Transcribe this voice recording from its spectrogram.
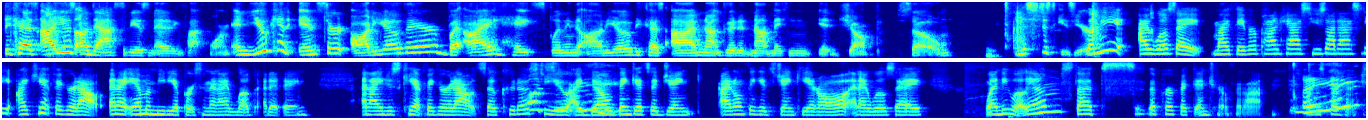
Because I use Audacity as an editing platform, and you can insert audio there, but I hate splitting the audio because I'm not good at not making it jump. So this is just easier. Let me, I will say, my favorite podcast use Audacity. I can't figure it out. And I am a media person and I love editing. And I just can't figure it out. So kudos Oh, to you. I don't think it's a jank. I don't think it's janky at all. And I will say, Wendy Williams, that's the perfect intro for that. That was perfect.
